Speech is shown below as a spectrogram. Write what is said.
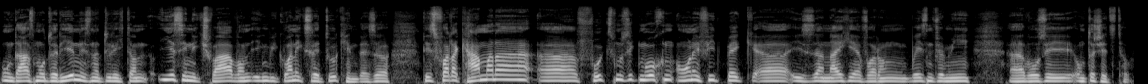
Und auch das Moderieren ist natürlich dann irrsinnig schwer, wenn irgendwie gar nichts retour kommt. Also, das vor der Kamera, äh, Volksmusik machen ohne Feedback, äh, ist eine neue Erfahrung gewesen für mich, äh, was ich unterschätzt habe.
